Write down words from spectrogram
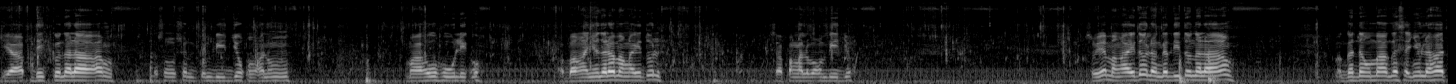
I-update ko na lang sa susunod kong video kung anong mahuhuli ko. Abangan nyo na lang mga idol sa pangalawa kong video. So yan mga idol, hanggang dito na lang. Magandang umaga sa inyo lahat.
